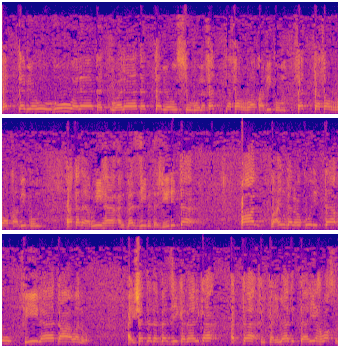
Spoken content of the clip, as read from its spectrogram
فاتبعوه ولا تت ولا تتبعوا السبل فتفرق بكم فاتفرق بكم. هكذا يرويها البزي بتجديد التاء. قال وعند العقود التاء في لا تعاونوا. أي شدد البزي كذلك التاء في الكلمات التالية وصل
